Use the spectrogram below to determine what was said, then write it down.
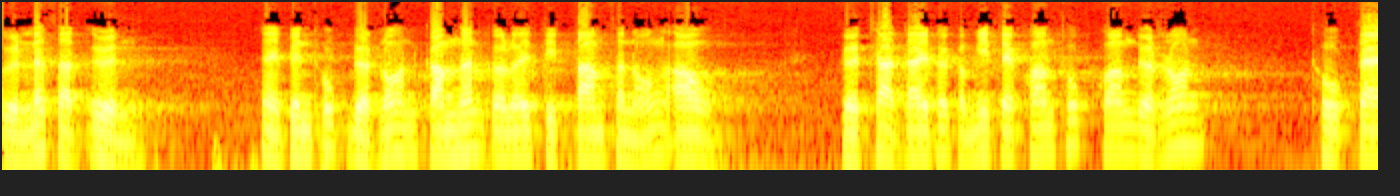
อื่นและสัตว์อื่น ให้เป็นทุกข์เดือดร้อนกรรมนั้นก็เลยติดตามสนองเอา เกิดชาติใดเพื่อก็มีแต่ความทุกข์ความเดือดร้อน ถูกแต่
